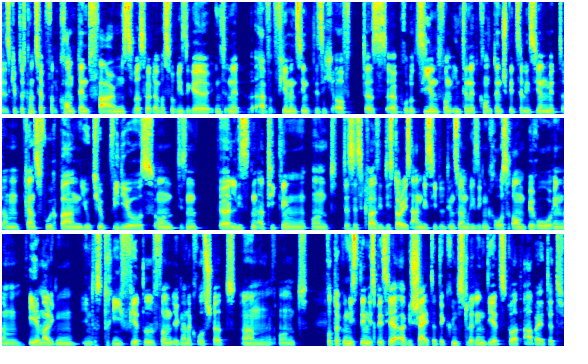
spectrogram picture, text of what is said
es gibt das Konzept von Content Farms, was halt einfach so riesige Internetfirmen sind, die sich auf das äh, Produzieren von Internet-Content spezialisieren mit ähm, ganz furchtbaren YouTube-Videos und diesen äh, Listenartikeln und das ist quasi, die Story ist angesiedelt in so einem riesigen Großraumbüro in einem ehemaligen Industrieviertel von irgendeiner Großstadt ähm, und Protagonistin ist bisher eine gescheiterte Künstlerin, die jetzt dort arbeitet.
